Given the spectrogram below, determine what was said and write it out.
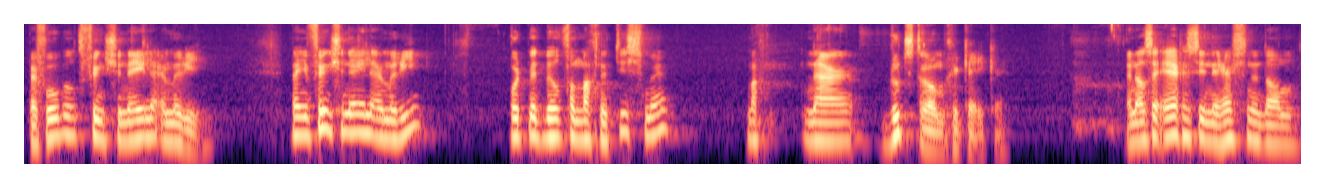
Bijvoorbeeld functionele MRI. Bij een functionele MRI wordt met behulp van magnetisme naar bloedstroom gekeken. En als er ergens in de hersenen dan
